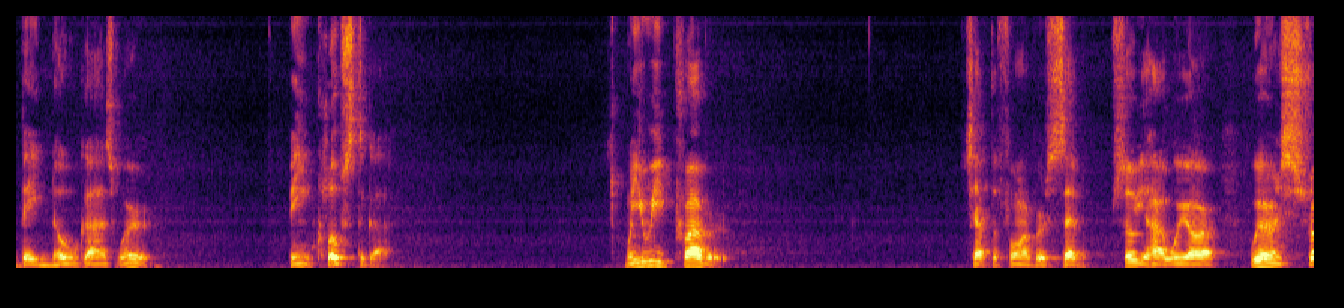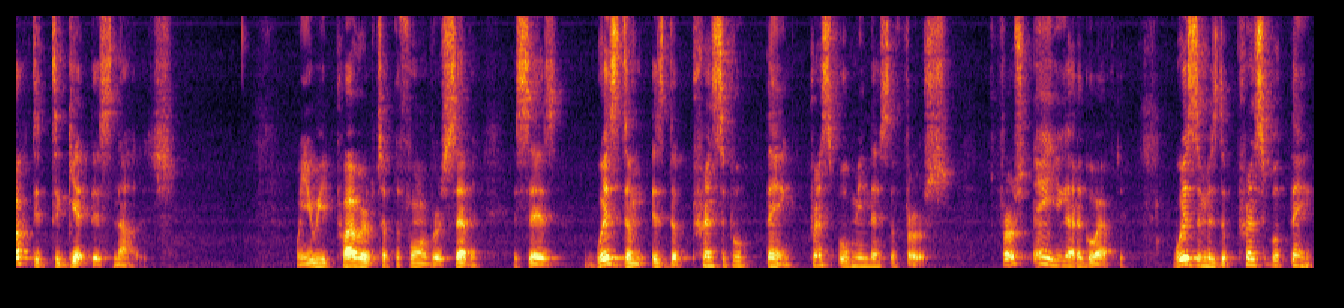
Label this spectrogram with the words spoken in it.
They know God's word. Being close to God. When you read Proverbs chapter 4 and verse 7, show you how we are we are instructed to get this knowledge. When you read Proverbs chapter 4 and verse 7, it says, Wisdom is the principal thing. Principal mean that's the first. First thing you got to go after. Wisdom is the principal thing.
